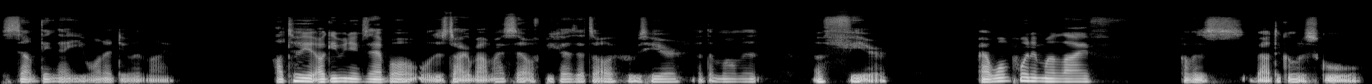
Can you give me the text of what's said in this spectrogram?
something that you want to do in life? I'll tell you, I'll give you an example. We'll just talk about myself because that's all who's here at the moment of fear. At one point in my life, I was about to go to school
